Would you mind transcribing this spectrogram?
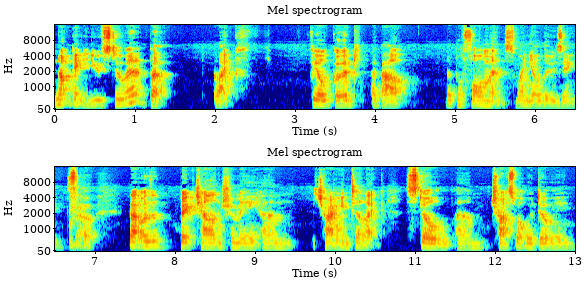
not get used to it, but like feel good about the performance when you're losing. So that was a big challenge for me. Um, trying to like still um, trust what we're doing,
